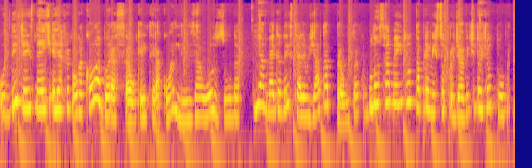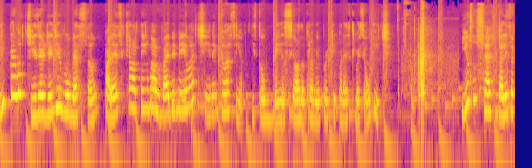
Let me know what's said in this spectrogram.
o DJ Snake ele afirmou que a colaboração que ele terá com a Lisa, o Ozuna e a Megan Thee Stallion já está pronta. O lançamento está previsto para o dia 22 de outubro e pelo teaser de divulgação parece que ela tem uma vibe meio latina, então assim, ó, estou bem ansiosa para ver porque parece que vai ser um hit. E o sucesso da Lisa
